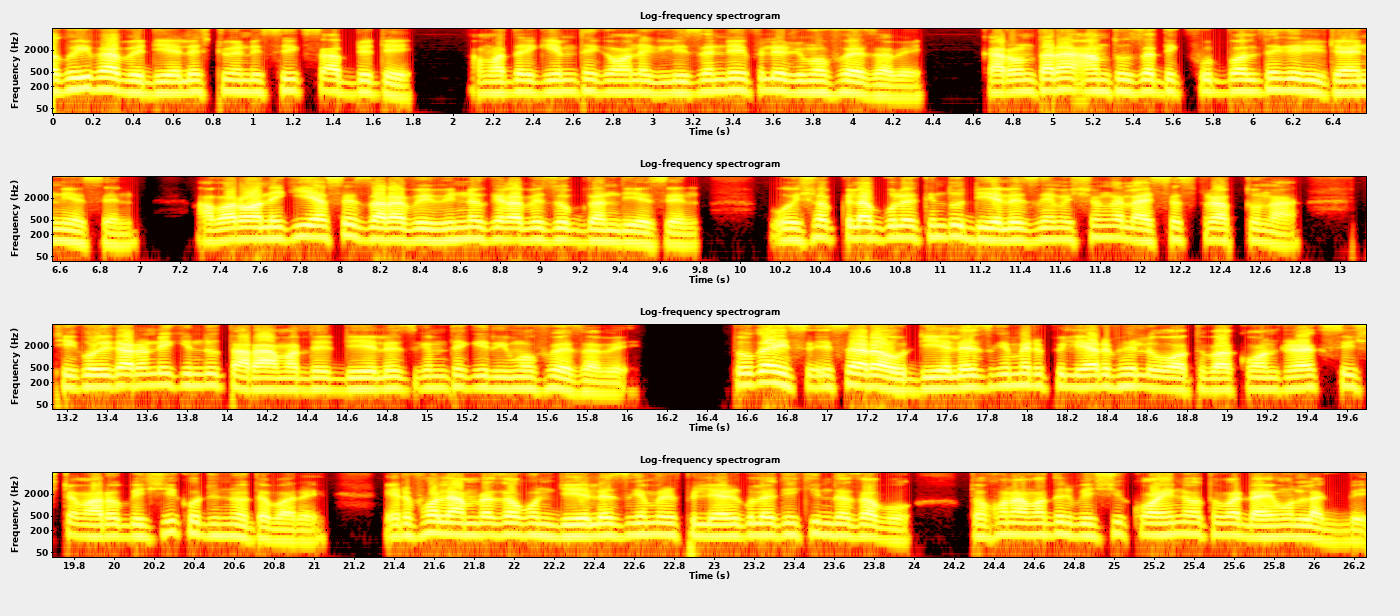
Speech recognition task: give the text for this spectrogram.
একইভাবে ডিএলএস টোয়েন্টি সিক্স আপডেটে আমাদের গেম থেকে অনেক লিজেন্ডারি প্লেয়ার রিমুভ হয়ে যাবে, কারণ তারা আন্তর্জাতিক ফুটবল থেকে রিটায়ার নিয়েছেন। আবার অনেকেই আছে যারা বিভিন্ন ক্লাবে যোগদান দিয়েছেন। ওইসব ক্লাবগুলো কিন্তু ডিএলএস গেমের সঙ্গে লাইসেন্স প্রাপ্ত না। ঠিক ওই কারণে কিন্তু তারা আমাদের ডিএলএস গেম থেকে রিমুভ হয়ে যাবে। তো গাইস এছাড়াও ডিএলএস গেমের প্লেয়ার ভ্যালু অথবা কন্ট্রাক্ট সিস্টেম আরও বেশি কঠিন হতে পারে। এর ফলে আমরা যখন ডিএলএস গেমের প্লেয়ারগুলোকে কিনতে যাব, তখন আমাদের বেশি কয়েন অথবা ডায়মন্ড লাগবে।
